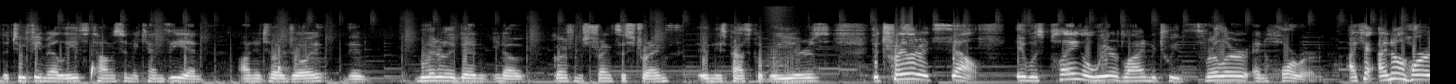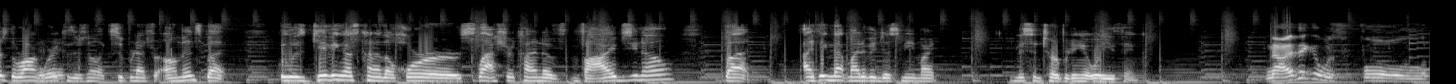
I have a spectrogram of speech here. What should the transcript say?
the two female leads, Thomasin McKenzie and Anya Taylor Joy. They've literally been, you know, going from strength to strength in these past couple of years. The trailer itself, it was playing a weird line between thriller and horror. I can't. I know horror is the wrong word Mhm. because there's no like supernatural elements, but it was giving us kind of the horror slasher kind of vibes, you know. But I think that might have been just me, might misinterpreting it. What do you think? No, I think it was full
